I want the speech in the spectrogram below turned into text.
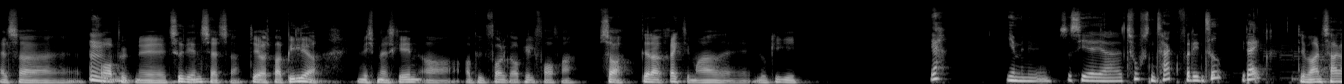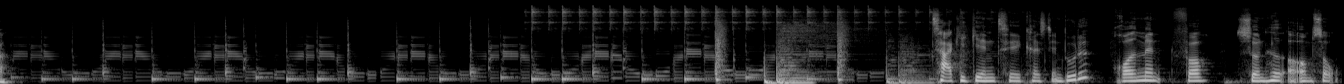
Altså mm. forebyggende tidlige indsatser, det er også bare billigere, end hvis man skal ind og, og bygge folk op helt forfra. Så det er der rigtig meget øh, logik i. Ja, jamen øh, så siger jeg tusind tak for din tid i dag. Det var en takker. Tak igen til Christian Butte, rådmand for sundhed og omsorg.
